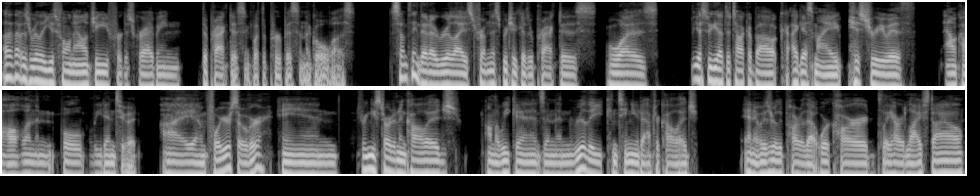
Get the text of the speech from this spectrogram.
I thought that was a really useful analogy for describing the practice and what the purpose and the goal was something that I realized from this particular practice was yes, we have to talk about, I guess, my history with alcohol, and then we'll lead into it. I am four years sober, and drinking started in college on the weekends and then really continued after college. And it was really part of that work hard, play hard lifestyle.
